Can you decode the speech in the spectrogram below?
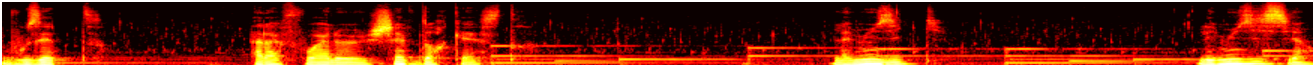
Vous êtes à la fois le chef d'orchestre, la musique, les musiciens,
